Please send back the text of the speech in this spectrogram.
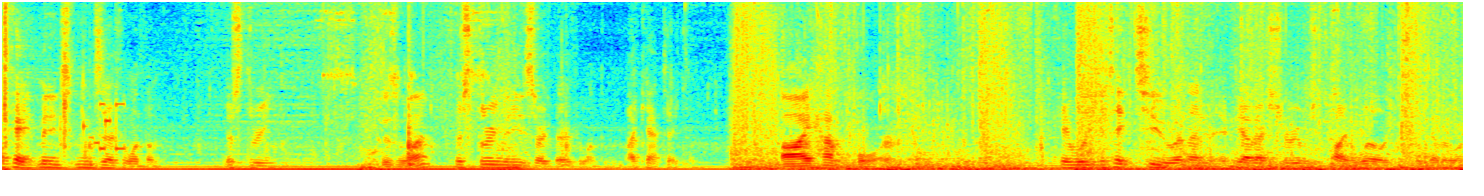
Okay, minis, minis there if you want them. There's three. There's what? There's three minis right there if you want them. I can't take them. I have four. Okay, well you can take two, and then if you have extra room, which you probably will, you can take the other one.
